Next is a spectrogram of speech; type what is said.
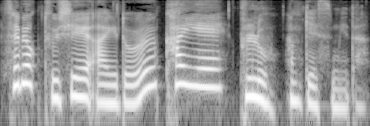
새벽 2시에 아이돌 카이의 Blue 함께 했습니다.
